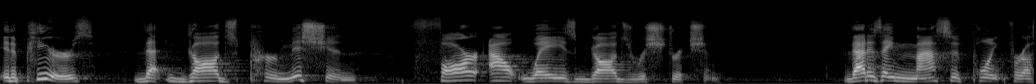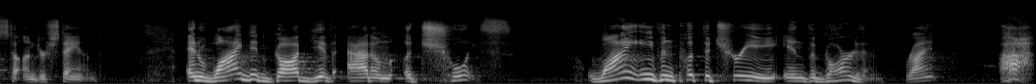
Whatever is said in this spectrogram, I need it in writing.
it appears that God's permission far outweighs God's restriction. That is a massive point for us to understand. And why did God give Adam a choice? Why even put the tree in the garden, right? Ah,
